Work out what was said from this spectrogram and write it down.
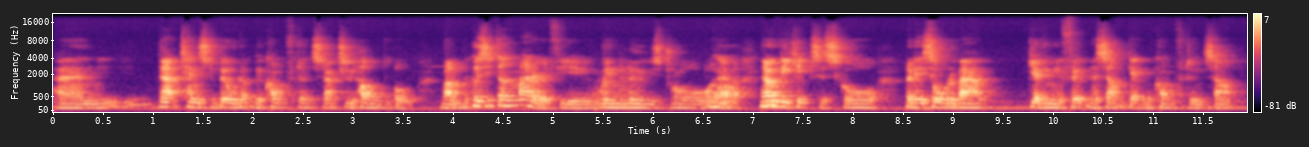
and that tends to build up the confidence to actually hold the ball, run because it doesn't matter if you win, lose, draw, whatever. Nobody keeps a score, but it's all about getting your fitness up, getting confidence up,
